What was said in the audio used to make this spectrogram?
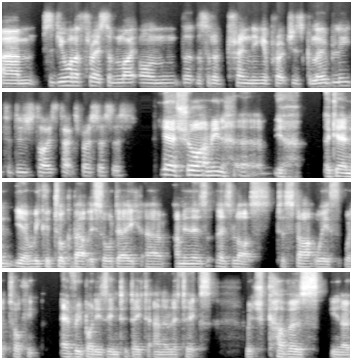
Um, so, do you want to throw some light on the, the sort of trending approaches globally to digitize tax processes? Yeah, sure. I mean, uh, yeah. Again, yeah, we could talk about this all day. Uh, I mean, there's there's lots to start with. We're talking everybody's into data analytics which covers you know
